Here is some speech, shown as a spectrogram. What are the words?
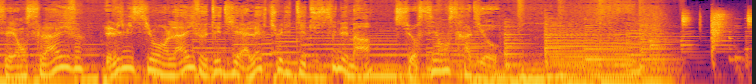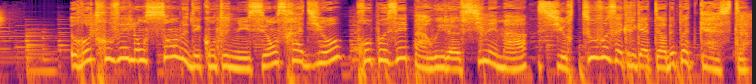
Séance Live, l'émission en live dédiée à l'actualité du cinéma sur Séance Radio. Retrouvez l'ensemble des contenus séances radio proposés par We Love Cinéma sur tous vos agrégateurs de podcasts.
